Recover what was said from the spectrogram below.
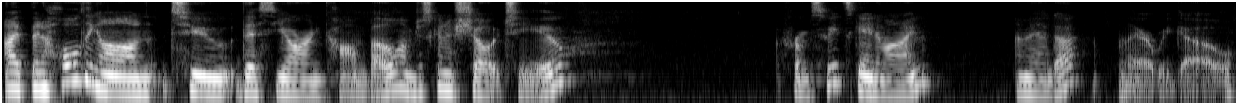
I've been holding on to this yarn combo. I'm just going to show it to you. From Sweet Skein of Mine, Amanda. There we go.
